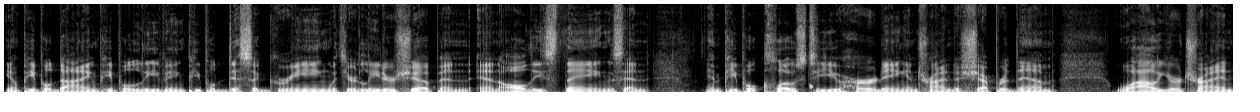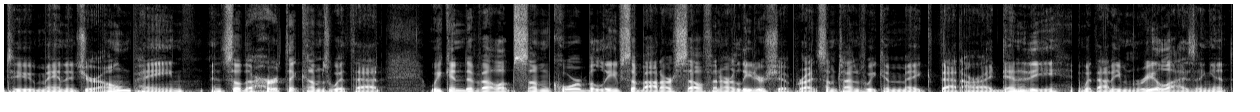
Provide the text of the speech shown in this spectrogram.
you know people dying people leaving people disagreeing with your leadership and and all these things and and people close to you hurting and trying to shepherd them while you're trying to manage your own pain and so the hurt that comes with that we can develop some core beliefs about ourselves and our leadership right sometimes we can make that our identity without even realizing it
